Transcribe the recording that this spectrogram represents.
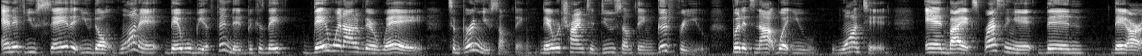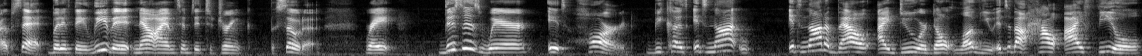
And if you say that you don't want it, they will be offended because they they went out of their way to bring you something. They were trying to do something good for you, but it's not what you wanted. And by expressing it, then they are upset. But if they leave it, now I am tempted to drink the soda, right? This is where it's hard because it's not it's not about I do or don't love you. It's about how I feel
